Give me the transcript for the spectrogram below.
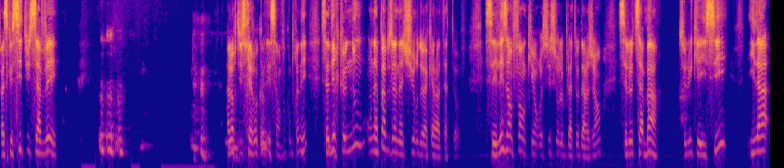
parce que si tu savais, alors tu serais reconnaissant, vous comprenez? C'est-à-dire que nous, on n'a pas besoin d'un chur de Hakaratatov. C'est les enfants qui ont reçu sur le plateau d'argent, c'est le tsabar, celui qui est ici, il a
